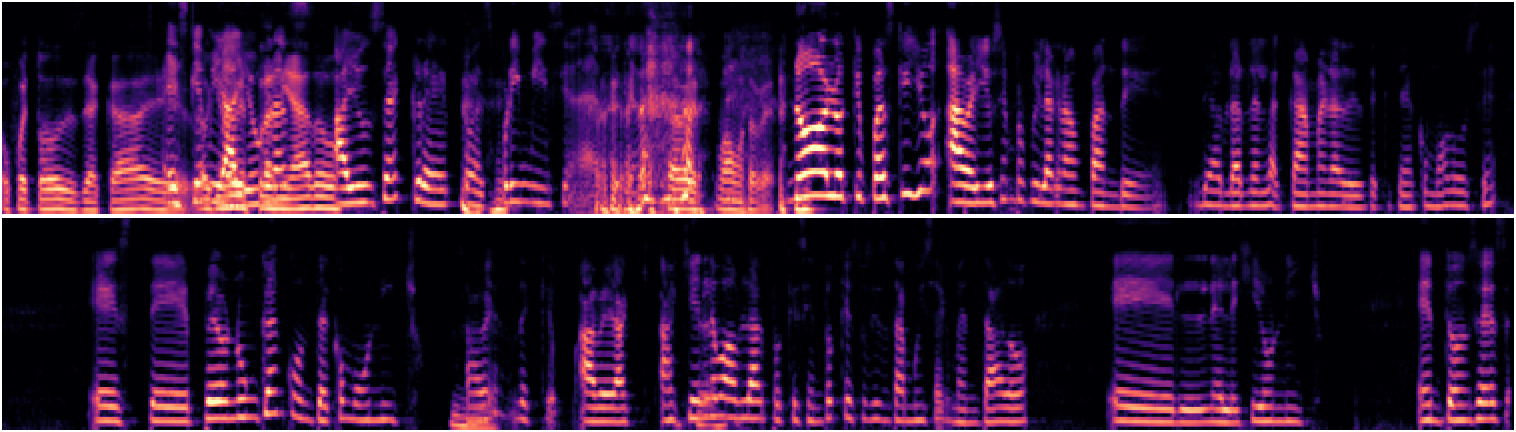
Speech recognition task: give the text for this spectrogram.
o, fue todo desde acá. Eh, es que mira, hay un, hay un secreto, es primicia. a ver, vamos a ver. No, lo que pasa es que yo, a ver, yo siempre fui la gran fan de, de hablarle en la cámara desde que tenía como 12. Este, pero nunca encontré como un nicho, ¿sabes? De que, a ver, ¿a, a quién le voy a hablar? Porque siento que esto sí está muy segmentado, el elegir un nicho. Entonces,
